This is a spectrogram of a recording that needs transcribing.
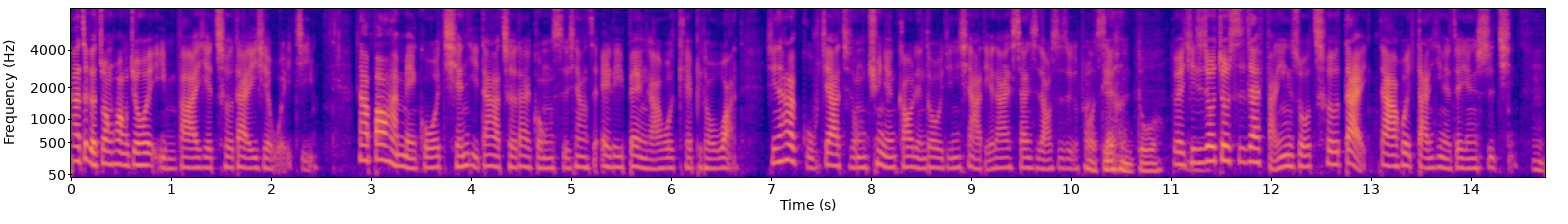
那这个状况就会引发一些车贷的一些危机。那包含美国前几大车贷公司，像是 a l i Bank 啊，或 Capital One，其实它的股价从去年高点都已经下跌大概三十到四十个 percent，跌很多。对，其实就就是在反映说车贷大家会担心的这件事情。嗯。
